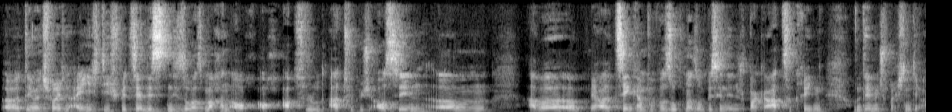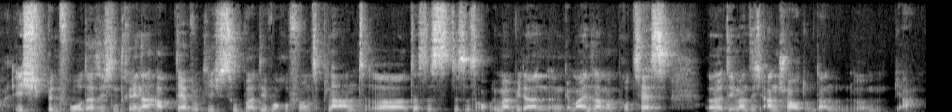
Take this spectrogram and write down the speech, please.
Äh, dementsprechend eigentlich die Spezialisten, die sowas machen, auch, auch absolut atypisch aussehen. Ähm, aber äh, ja, als Zehnkämpfer versucht man so ein bisschen den Spagat zu kriegen. Und dementsprechend, ja, ich bin froh, dass ich einen Trainer habe, der wirklich super die Woche für uns plant. Äh, das, ist, das ist auch immer wieder ein, ein gemeinsamer Prozess, äh, den man sich anschaut. Und dann, ähm, ja,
